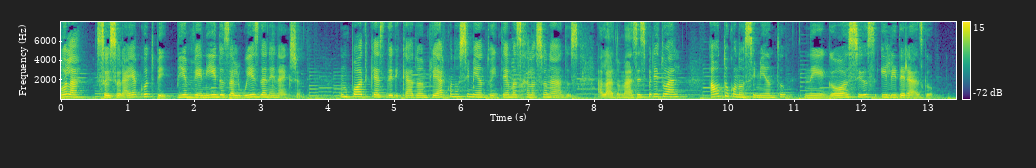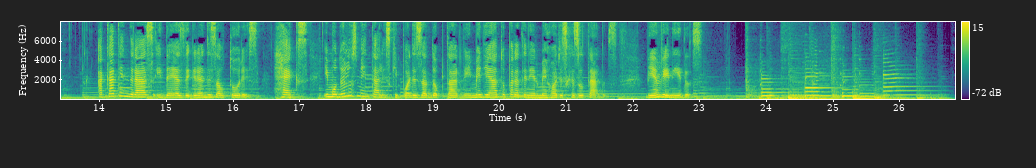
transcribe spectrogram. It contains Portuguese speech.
Olá, sou Soraya Kutbi. Bem-vindos ao Wisdom in Action, um podcast dedicado a ampliar conhecimento em temas relacionados ao lado mais espiritual, autoconhecimento, negócios e liderazgo. Acá tendrás ideias de grandes autores, hacks e modelos mentais que podes adoptar de imediato para ter melhores resultados. Bem-vindos!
